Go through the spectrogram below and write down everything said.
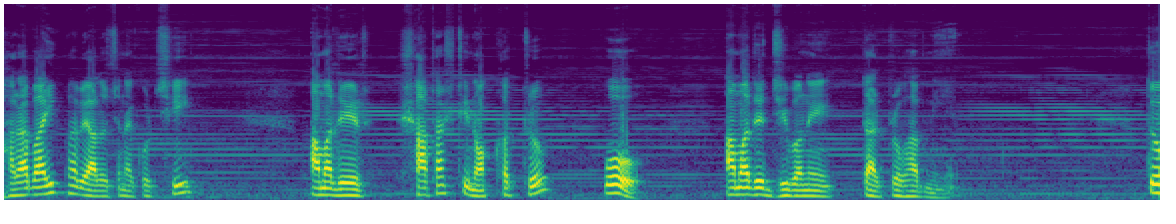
ধারাবাহিকভাবে আলোচনা করছি আমাদের সাতাশটি নক্ষত্র ও আমাদের জীবনে তার প্রভাব নিয়ে। তো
